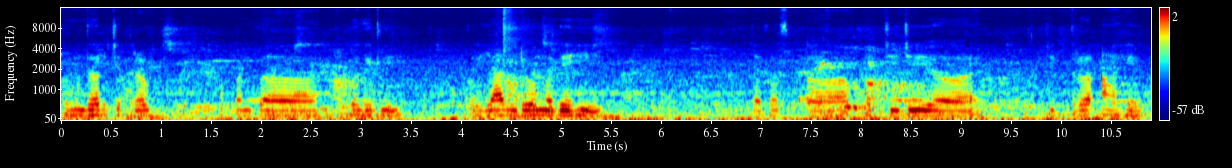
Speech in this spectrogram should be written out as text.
सुंदर चित्र आपण ब- बघितली. तर या व्हिडिओमध्येही त्याचाच पुढची जी चित्र आहेत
